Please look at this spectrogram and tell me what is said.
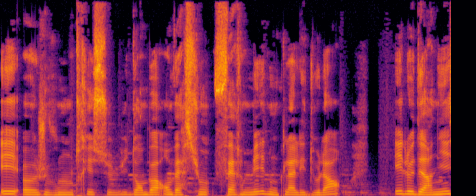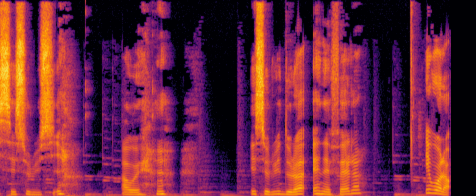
et euh, je vais vous montrer celui d'en bas en version fermée, donc là les deux là. Et le dernier c'est celui-ci. ah ouais. et celui de la NFL. Et voilà.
